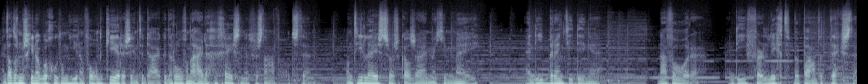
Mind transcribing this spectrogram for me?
En dat is misschien ook wel goed om hier een volgende keer eens in te duiken, de rol van de Heilige Geest in het verstaan van Gods stem. Want die leest, zoals ik al zei, met je mee. En die brengt die dingen naar voren. En die verlicht bepaalde teksten,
